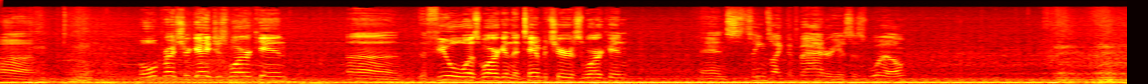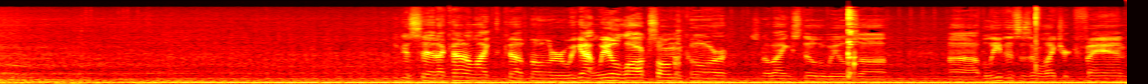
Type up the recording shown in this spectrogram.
Uh, oil pressure gauge is working. Uh, the fuel was working, the temperature is working, and seems like the battery is as well. Like I said, I kind of like the cup holder. We got wheel locks on the car so nobody can steal the wheels off. Uh, I believe this is an electric fan.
